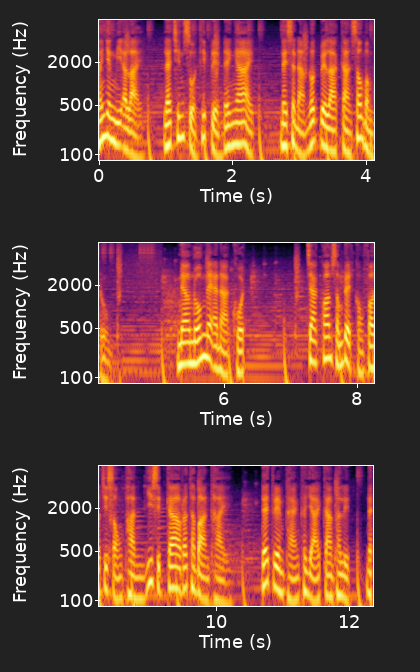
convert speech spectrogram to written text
ทั้งยังมีอะไหล่และชิ้นส่วนที่เปลี่ยนได้ง่าย ในสนามลดเวลาการซ่อมบำรุง แนวโน้มในอนาคต จากความสำเร็จของฟอร์จิ2029 รัฐบาลไทย ได้เตรียมแผนขยายการผลิตใน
